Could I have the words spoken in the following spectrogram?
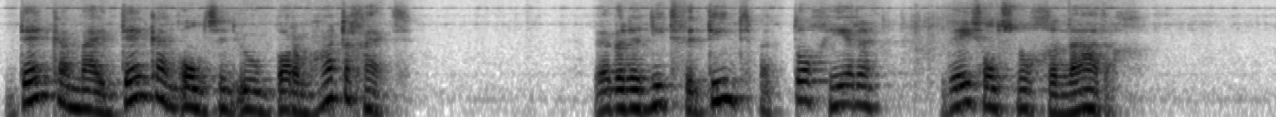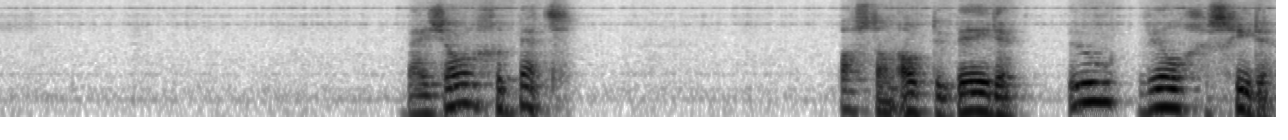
Denk aan mij, denk aan ons in uw barmhartigheid. We hebben het niet verdiend, maar toch, Heere, wees ons nog genadig. Bij zo'n gebed pas dan ook de bede, uw wil geschieden.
